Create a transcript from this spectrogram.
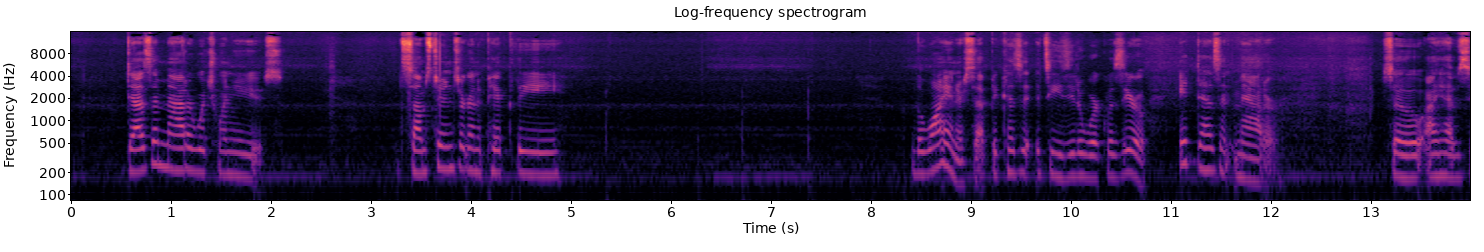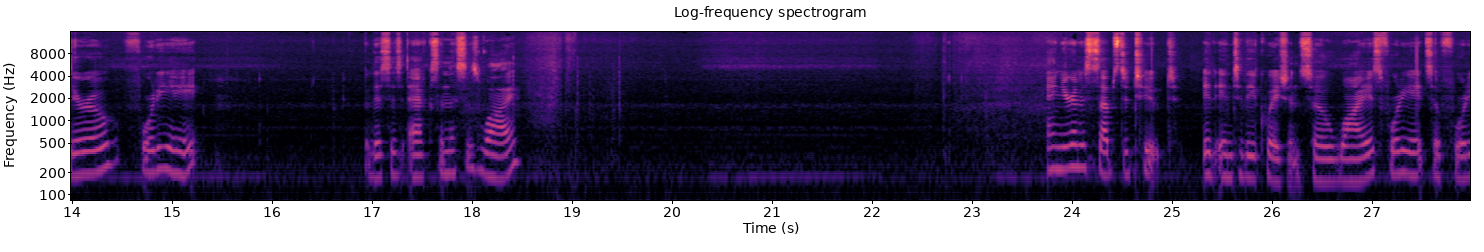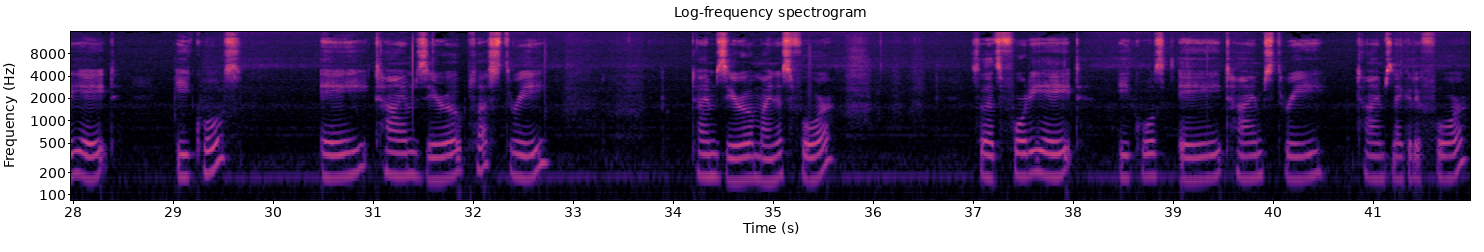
Doesn't matter which one you use. Some students are going to pick the the y-intercept because it's easy to work with 0. It doesn't matter. So I have 0, 48. This is x and this is y. And you're going to substitute it into the equation. So y is 48, so 48 equals a times 0 plus 3 times 0 minus 4. So that's 48 equals a times 3 times negative 4.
